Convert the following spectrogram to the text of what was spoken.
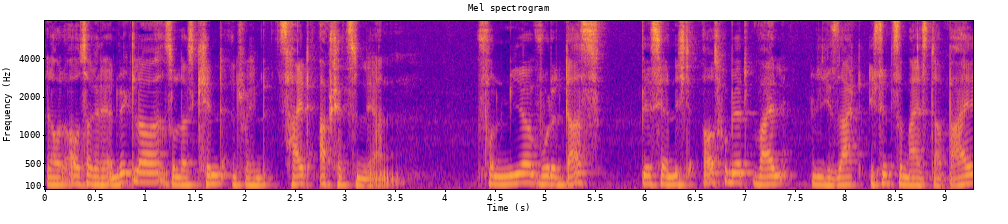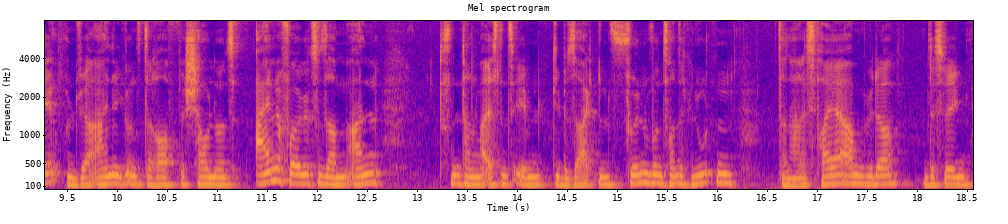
Laut Aussage der Entwickler soll das Kind entsprechend Zeit abschätzen lernen. Von mir wurde das bisher nicht ausprobiert, weil, wie gesagt, ich sitze meist dabei und wir einigen uns darauf, wir schauen uns eine Folge zusammen an. Das sind dann meistens eben die besagten 25 Minuten. Danach ist Feierabend wieder. deswegen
